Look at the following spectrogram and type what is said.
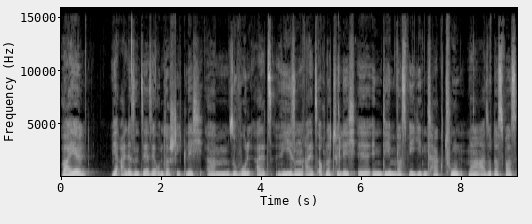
weil wir alle sind sehr, sehr unterschiedlich, ähm, sowohl als Wesen als auch natürlich äh, in dem, was wir jeden Tag tun. Ne? Also das, was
